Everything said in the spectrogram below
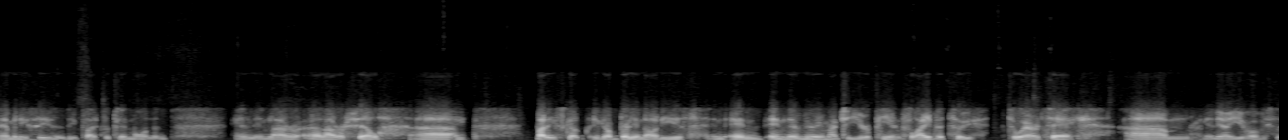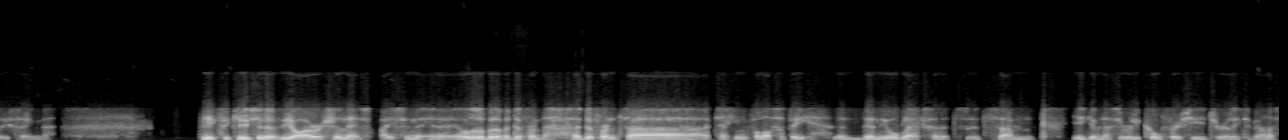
how many seasons he played for Clermont and and then La, La Rochelle. Um, but he's got he got brilliant ideas, and, and, and they're very much a European flavour to to our attack. Um, you know, you've obviously seen the the execution of the Irish in that space and, and a, a, little bit of a different a different uh, attacking philosophy than, than, the All Blacks, and it's it's um, yeah, given us a really cool fresh edge, really, to be honest.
